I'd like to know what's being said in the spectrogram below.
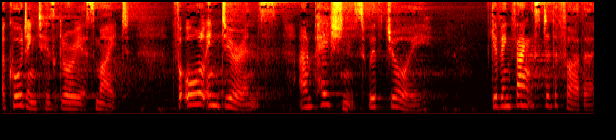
according to his glorious might, for all endurance and patience with joy, giving thanks to the Father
